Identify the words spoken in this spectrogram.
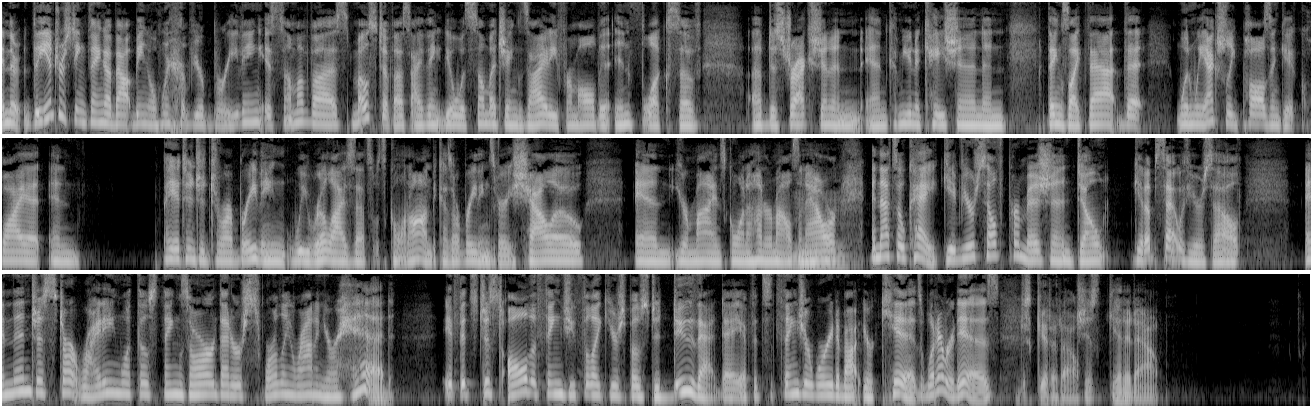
And the, the interesting thing about being aware of your breathing is some of us, most of us, I think, deal with so much anxiety from all the influx of of distraction and, and communication and things like that, that when we actually pause and get quiet and pay attention to our breathing, we realize that's what's going on because our breathing's very shallow and your mind's going 100 miles an mm. hour. And that's okay. Give yourself permission. Don't get upset with yourself. And then just start writing what those things are that are swirling around in your head. If it's just all the things you feel like you're supposed to do that day, if it's the things you're worried about your kids, whatever it is, just get it out. Just get it out.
